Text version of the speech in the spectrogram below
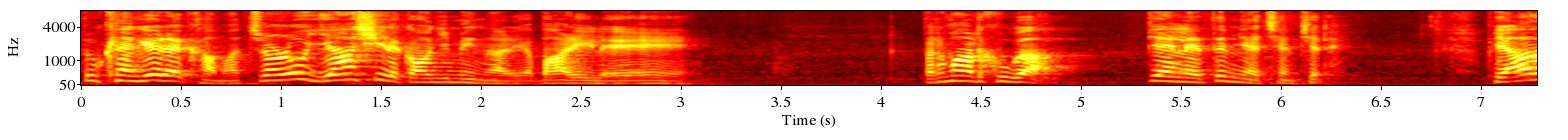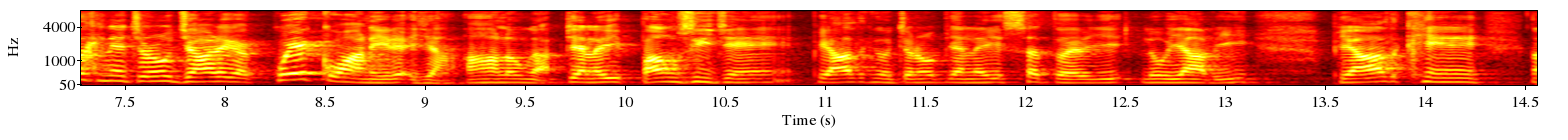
သူခံခဲ့တဲ့အခါမှာကျွန်တော်တို့ရရှိတဲ့ကောင်းကြီးမင်္ဂလာတွေကဘာတွေလဲပထမတစ်ခုကပြန်လည်သင့်မြတ်ခြင်းဖြစ်တယ်ဘုရားသခင်နဲ့ကျွန်တော်တို့ကြားတွေကကွဲကွာနေတဲ့အရာအားလုံးကပြန်လဲပေါင်းစည်းခြင်းဘုရားသခင်ကိုကျွန်တော်ပြန်လဲဆက်သွယ်လို့ရပြီဘုရားသခင်က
